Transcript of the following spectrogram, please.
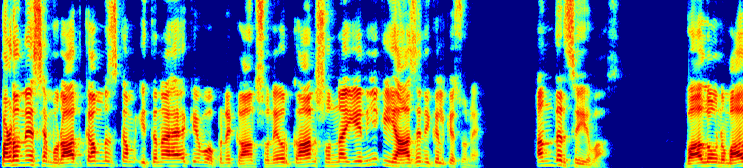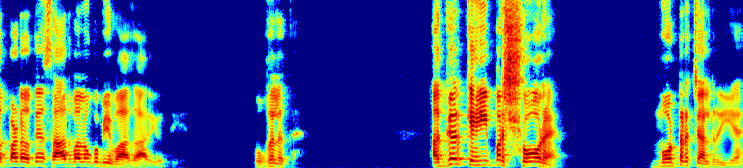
پڑھنے سے مراد کم از کم اتنا ہے کہ وہ اپنے کان سنے اور کان سننا یہ نہیں ہے کہ یہاں سے نکل کے سنیں، اندر سے ہی آواز۔ بعض لوگ نماز پڑھ رہے ہوتے ہیں، ساتھ والوں کو بھی آواز آ رہی ہوتی ہے۔ وہ غلط ہے۔ اگر کہیں پر شور ہے، موٹر چل رہی ہے،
